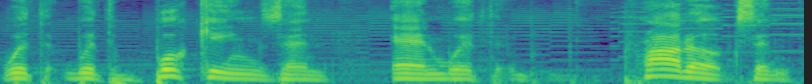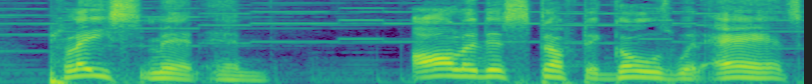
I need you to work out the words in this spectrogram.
with with bookings and and with products and placement and all of this stuff that goes with ads.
